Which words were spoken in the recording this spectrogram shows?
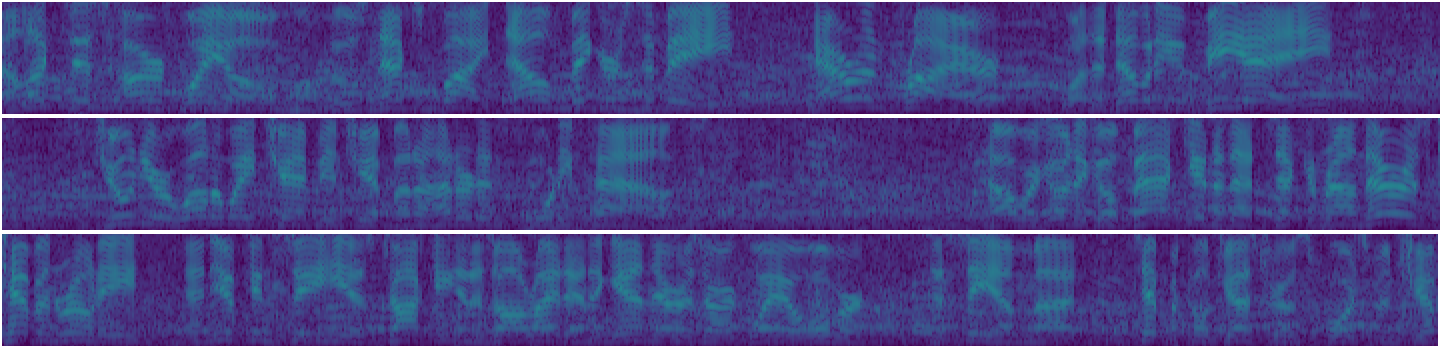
Alexis Arguello, whose next fight now figures to be Aaron Pryor for the WBA Junior Welterweight Championship at 140 pounds. Now we're going to go back into that second round. There is Kevin Rooney, and you can see he is talking and is all right. And again, there is Arguello over to see him. Uh, typical gesture of sportsmanship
